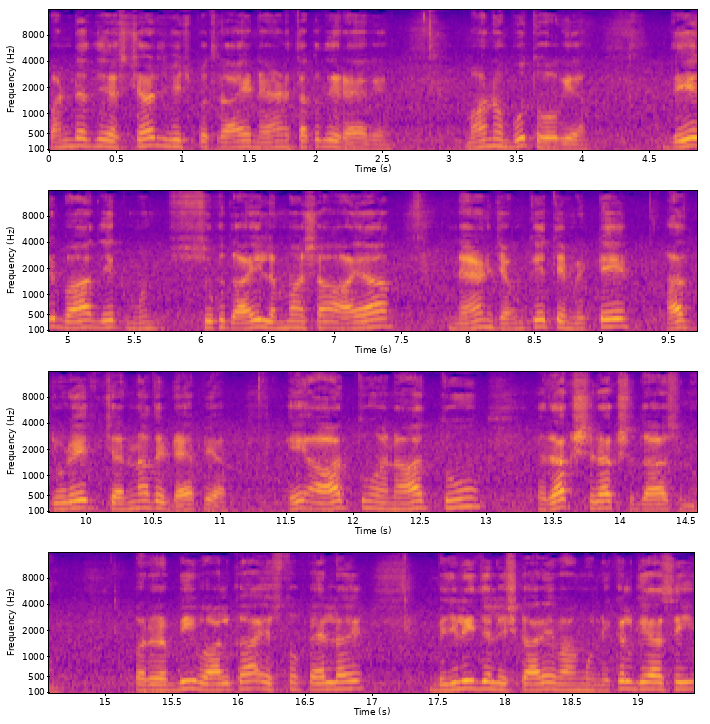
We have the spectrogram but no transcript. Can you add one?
ਪੰਡਿਤ ਦੇ ਅਚਰਜ ਵਿੱਚ ਪਥਰਾਏ ਨੈਣ ਤੱਕਦੇ ਰਹਿ ਗਏ। ਮਾਨੋ ਬੁੱਤ ਹੋ ਗਿਆ। ਦੇਰ ਬਾਅਦ ਇੱਕ ਸੁਖਦਾਈ ਲੰਮਾ ਸ਼ਾ ਆਇਆ। ਨੈਣ ਜਮਕੇ ਤੇ ਮਿੱਟੇ, ਹੱਥ ਜੁੜੇ, ਚਰਨਾਂ ਤੇ ਡਹਿ ਪਿਆ। ਇਹ ਆਦ ਤੂੰ, ਅਨਾਦ ਤੂੰ, ਰਖਸ਼ ਰਖਸ਼ ਦਾਸ ਨੂੰ। ਪਰ ਰੱਬੀ ਵਾਲਕਾ ਇਸ ਤੋਂ ਪਹਿਲੇ ਬਿਜਲੀ ਦੇ ਲਿਸ਼ਕਾਰੇ ਵਾਂਗੂ ਨਿਕਲ ਗਿਆ ਸੀ।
